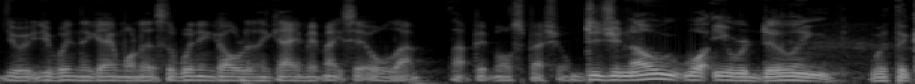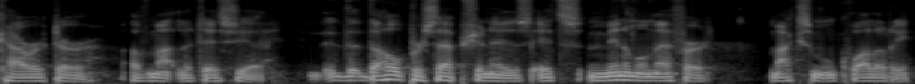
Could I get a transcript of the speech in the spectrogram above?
You you win the game one. It's the winning goal in the game. It makes it all that that bit more special. Did you know what you were doing with the character of Matt Le Tissier? The, the whole perception is it's minimum effort, maximum quality.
